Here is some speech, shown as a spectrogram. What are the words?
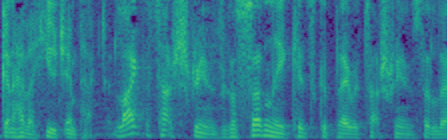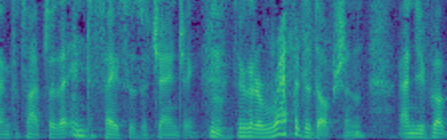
going to have a huge impact. Like the touch screens, because suddenly kids could play with touch screens instead of learning to type, so their hmm. interfaces are changing. Hmm. So you've got a rapid adoption, and you've got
